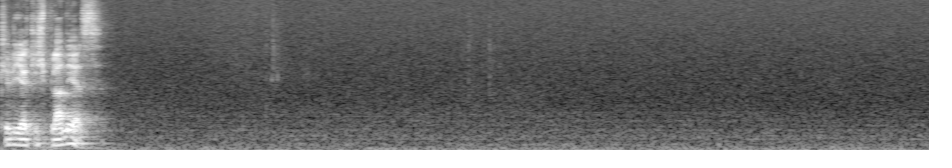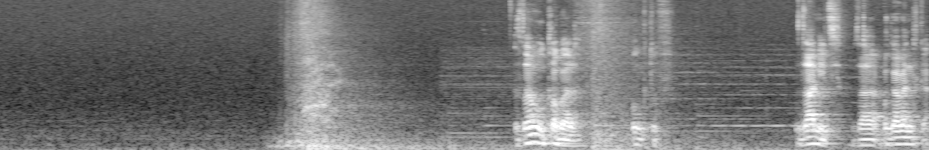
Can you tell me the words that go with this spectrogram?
Czyli jakiś plan jest. Znowu kobel punktów. Za nic, za pogawędkę.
